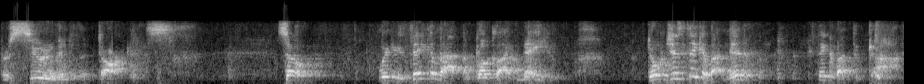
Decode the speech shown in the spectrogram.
pursued them into the darkness. So, when you think about a book like Nahum, don't just think about Nineveh. Think about the God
